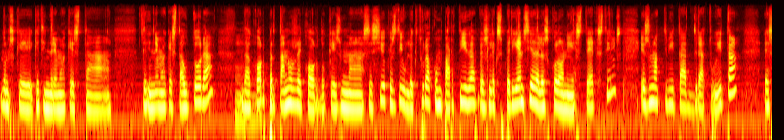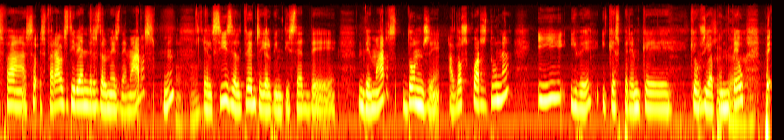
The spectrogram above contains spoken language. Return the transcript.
doncs, que, que tindrem aquesta que tindrem aquesta autora, d'acord? Per tant, us recordo que és una sessió que es diu Lectura compartida, és l'experiència de les colònies tèxtils, és una activitat gratuïta, es, fa, es farà els divendres del mes de març, mm? el 6, el 13 i el 27 de, de març, d'11 a dos quarts d'una, i, i bé, i que esperem que, que us hi apunteu. Sí que...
